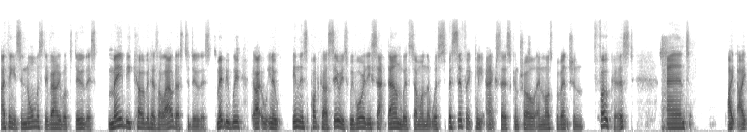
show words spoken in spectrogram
I think it's enormously valuable to do this. Maybe covid has allowed us to do this. Maybe we uh, you know in this podcast series we've already sat down with someone that was specifically access control and loss prevention focused. And i i,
